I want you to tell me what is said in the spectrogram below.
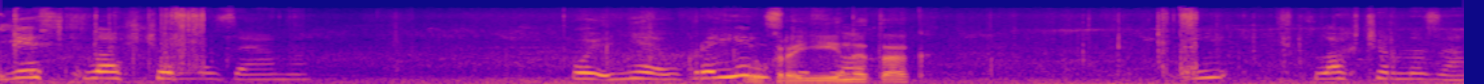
Є флаг чорнозема. Ой, ні, український України, флаг так. і флаг чорнозема.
